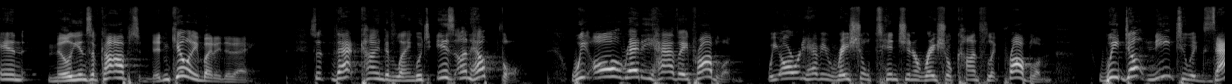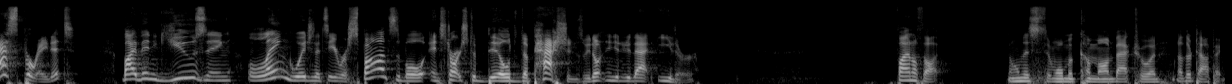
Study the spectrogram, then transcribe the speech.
and millions of cops didn't kill anybody today. So that kind of language is unhelpful. We already have a problem. We already have a racial tension or racial conflict problem. We don't need to exasperate it by then using language that's irresponsible and starts to build the passions. We don't need to do that either. Final thought on this, and we'll come on back to another topic.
